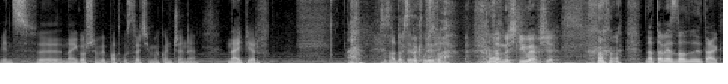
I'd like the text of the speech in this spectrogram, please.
więc w najgorszym wypadku stracimy kończyny. Najpierw. Co za a dopiero później. Zamyśliłem się. Natomiast no, tak,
